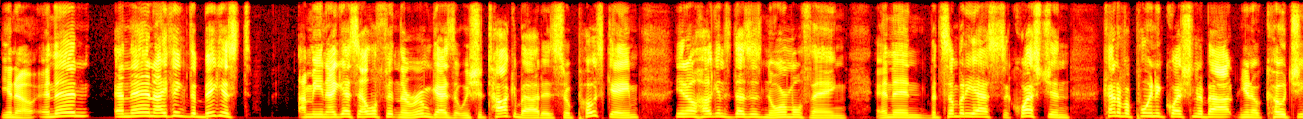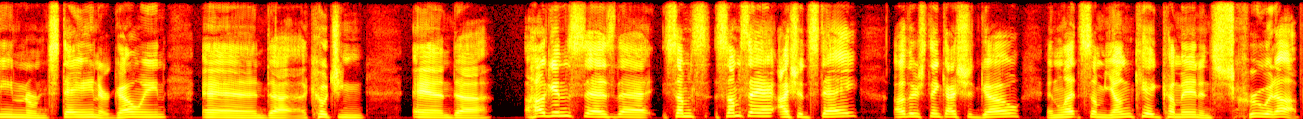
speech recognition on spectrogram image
you know, and then and then I think the biggest I mean, I guess elephant in the room guys that we should talk about is so post game, you know, Huggins does his normal thing and then but somebody asks a question, kind of a pointed question about, you know, coaching or staying or going and uh coaching and uh Huggins says that some some say I should stay, others think I should go and let some young kid come in and screw it up.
